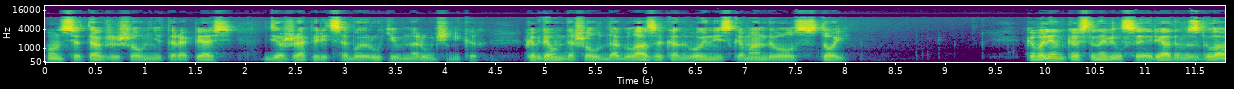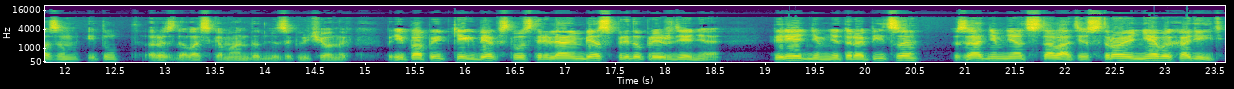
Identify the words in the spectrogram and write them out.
Он все так же шел не торопясь, держа перед собой руки в наручниках. Когда он дошел до глаза, конвойный скомандовал «Стой!». Коваленко остановился рядом с глазом, и тут раздалась команда для заключенных. «При попытке к бегству стреляем без предупреждения. Передним не торопиться». Задним не отставать, из строя не выходить.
